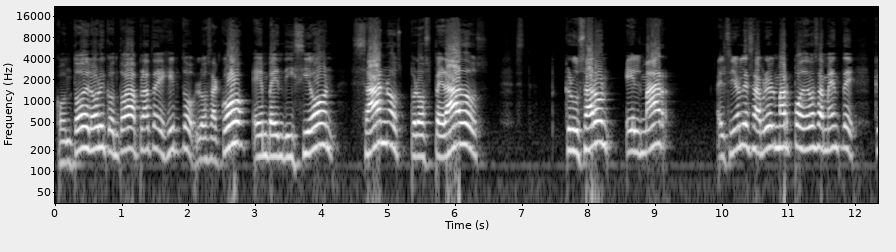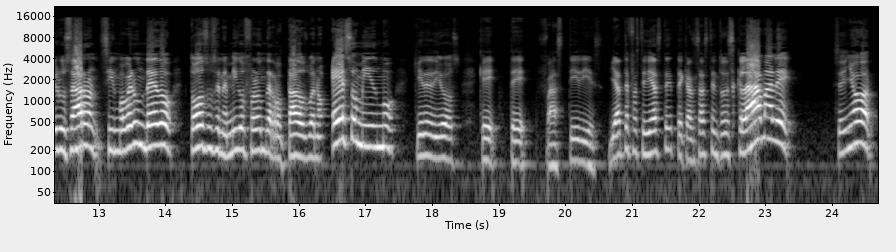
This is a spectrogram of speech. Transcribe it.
con todo el oro y con toda la plata de Egipto, lo sacó en bendición, sanos, prosperados. Cruzaron el mar, el Señor les abrió el mar poderosamente, cruzaron sin mover un dedo, todos sus enemigos fueron derrotados. Bueno, eso mismo quiere Dios, que te fastidies. ¿Ya te fastidiaste? ¿Te cansaste? Entonces clámale Señor,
